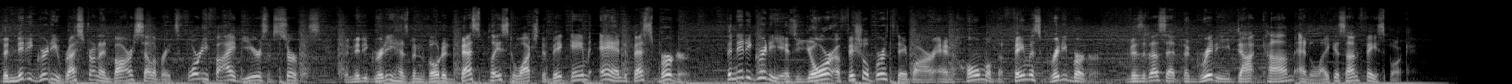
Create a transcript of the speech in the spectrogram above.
The Nitty Gritty Restaurant and Bar celebrates 45 years of service. The Nitty Gritty has been voted best place to watch the big game and best burger. The Nitty Gritty is your official birthday bar and home of the famous Gritty Burger. Visit us at thegritty.com and like us on Facebook.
